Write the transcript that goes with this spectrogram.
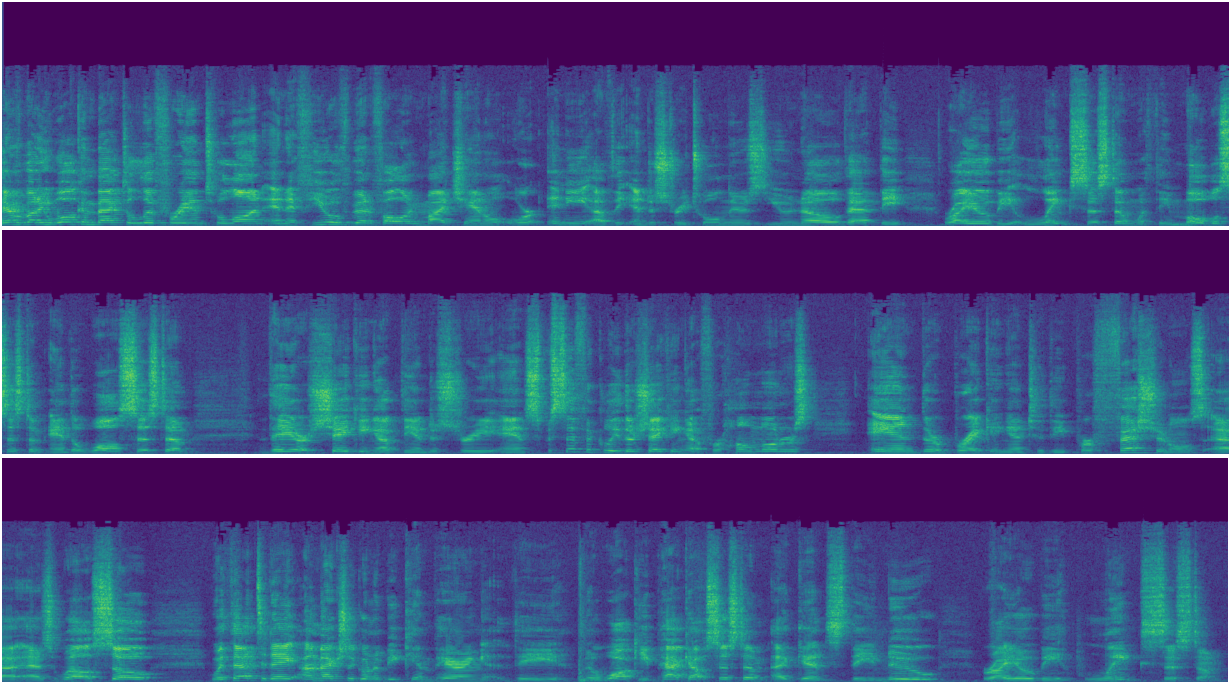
Hey everybody, welcome back to Live Free and Tool On, and if you have been following my channel or any of the industry tool news, you know that the Ryobi Link system with the mobile system and the wall system, they are shaking up the industry, and specifically they're shaking up for homeowners, and they're breaking into the professionals uh, as well. So with that today, I'm actually going to be comparing the Milwaukee Packout system against the new Ryobi Link system.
